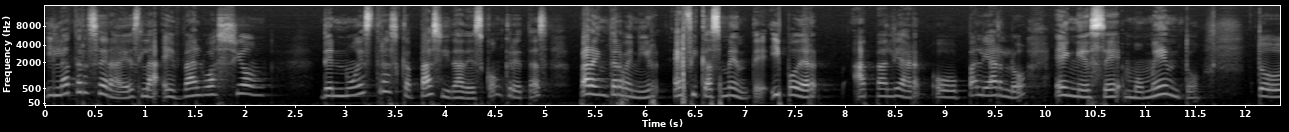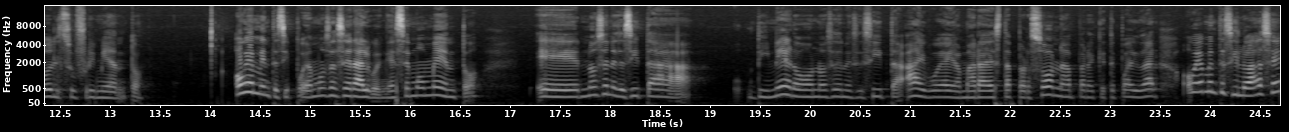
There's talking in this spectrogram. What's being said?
y la tercera es la evaluación de nuestras capacidades concretas para intervenir eficazmente y poder apalear o paliarlo en ese momento, todo el sufrimiento. Obviamente si podemos hacer algo en ese momento, eh, no se necesita dinero, no se necesita, ay, voy a llamar a esta persona para que te pueda ayudar. Obviamente si lo hace,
